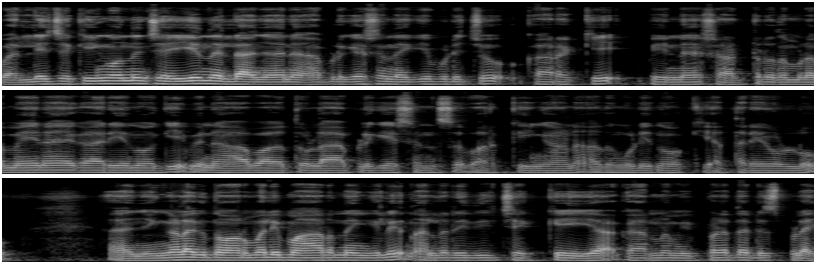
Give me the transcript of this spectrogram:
വലിയ ചെക്കിംഗ് ഒന്നും ചെയ്യുന്നില്ല. ഞാൻ ആപ്ലിക്കേഷൻ നീക്കി പിടിച്ചു കറക്കി. പിന്നെ ഷട്ടർ നമ്മുടെ മെയിനായ കാര്യം നോക്കി. പിന്നെ ആ ഭാഗത്തുള്ള ആപ്ലിക്കേഷൻസ് വർക്കിംഗ് ആണ്. അതും കൂടി നോക്കി അത്രയേ ഉള്ളൂ. നിങ്ങൾ നോർമലി മാറുന്നെങ്കിൽ നല്ല രീതിയിൽ ചെക്ക് ചെയ്യുക. കാരണം ഇപ്പോഴത്തെ ഡിസ്പ്ലേ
